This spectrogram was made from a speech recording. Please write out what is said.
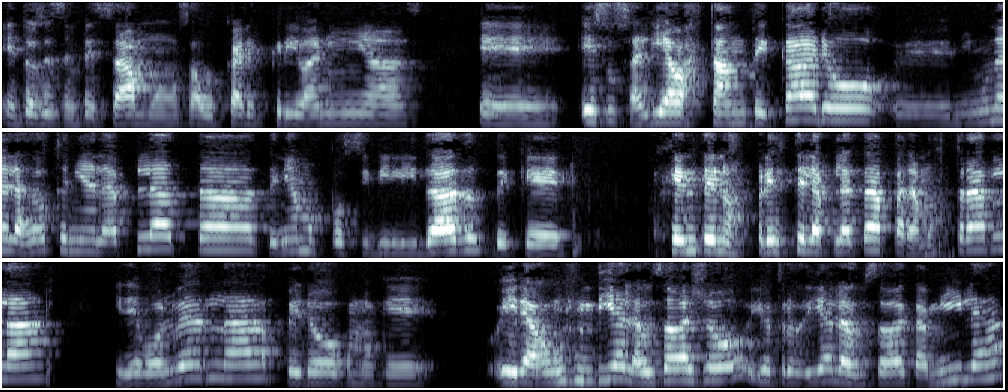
entonces empezamos a buscar escribanías, eso salía bastante caro, ninguna de las dos tenía la plata, teníamos posibilidad de que gente nos preste la plata para mostrarla y devolverla, pero como que era un día la usaba yo y otro día la usaba Camila,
